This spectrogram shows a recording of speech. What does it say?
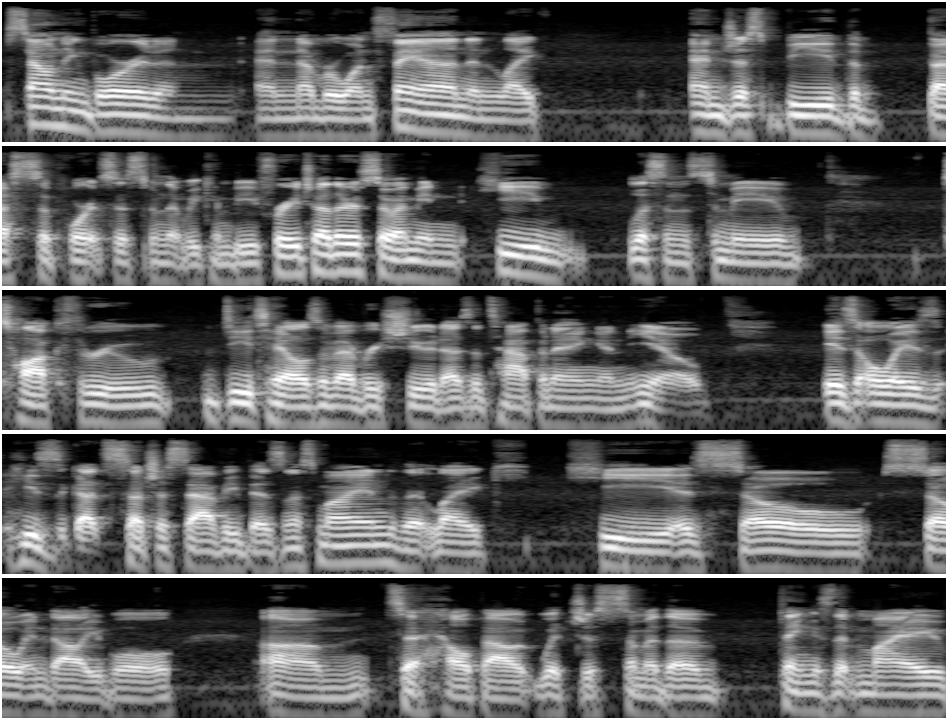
sounding board and and number one fan and like and just be the best support system that we can be for each other. So i mean he listens to me talk through details of every shoot as it's happening and you know is always he's got such a savvy business mind that like he is so so invaluable um, to help out with just some of the things that my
